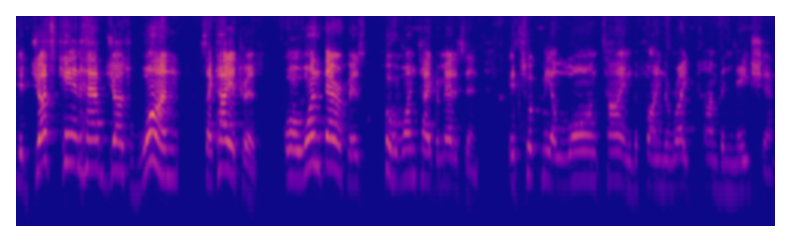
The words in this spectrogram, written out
You just can't have just one psychiatrist or one therapist or one type of medicine. It took me a long time to find the right combination.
